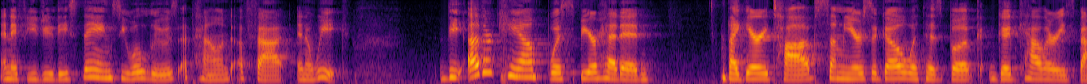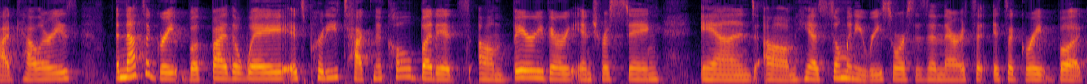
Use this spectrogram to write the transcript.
And if you do these things you will lose a pound of fat in a week. The other camp was spearheaded by gary taubes some years ago with his book good calories bad calories. And that's a great book by the way. It's pretty technical but it's um, very very interesting and um, he has so many resources in there. It's a it's a great book.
